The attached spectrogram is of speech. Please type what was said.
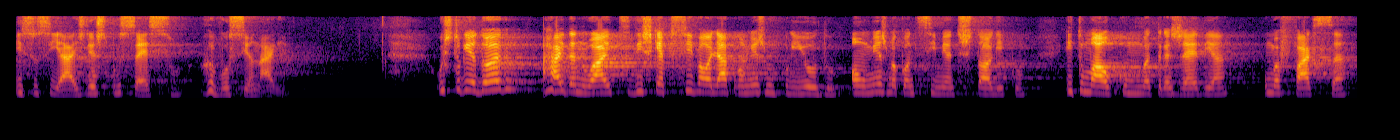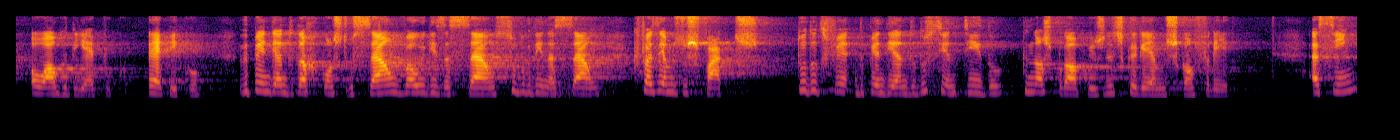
e sociais deste processo revolucionário. O historiador Hayden White diz que é possível olhar para o mesmo período ou um mesmo acontecimento histórico e tomá-lo como uma tragédia, uma farsa ou algo de épico, épico, dependendo da reconstrução, valorização, subordinação que fazemos dos factos tudo dependendo do sentido que nós próprios lhes queremos conferir. Assim,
